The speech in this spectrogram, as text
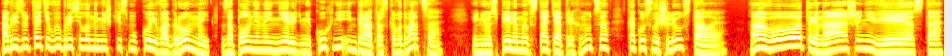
а в результате выбросила на мешки с мукой в огромной, заполненной нелюдьми кухне императорского дворца. И не успели мы встать и отряхнуться, как услышали усталое. «А вот и наша невеста!»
